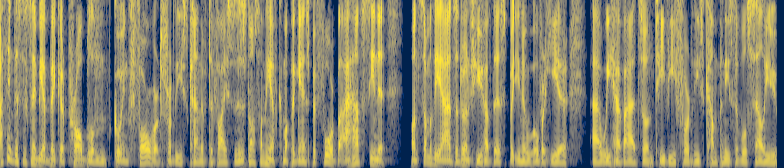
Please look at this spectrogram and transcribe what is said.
I think this is going to be a bigger problem going forward for these kind of devices. It's not something I've come up against before, but I have seen it on some of the ads, I don't know if you have this, but you know, over here uh, we have ads on TV for these companies that will sell you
